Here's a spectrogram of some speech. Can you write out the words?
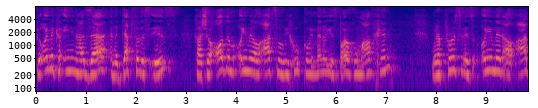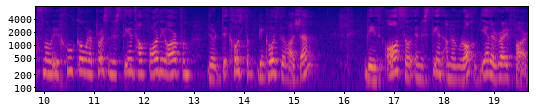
And the depth of this is, when a person is oimed al richuko, when a person understands how far they are from they're close to being close to Hashem, they also understand. Yeah, they're very far,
